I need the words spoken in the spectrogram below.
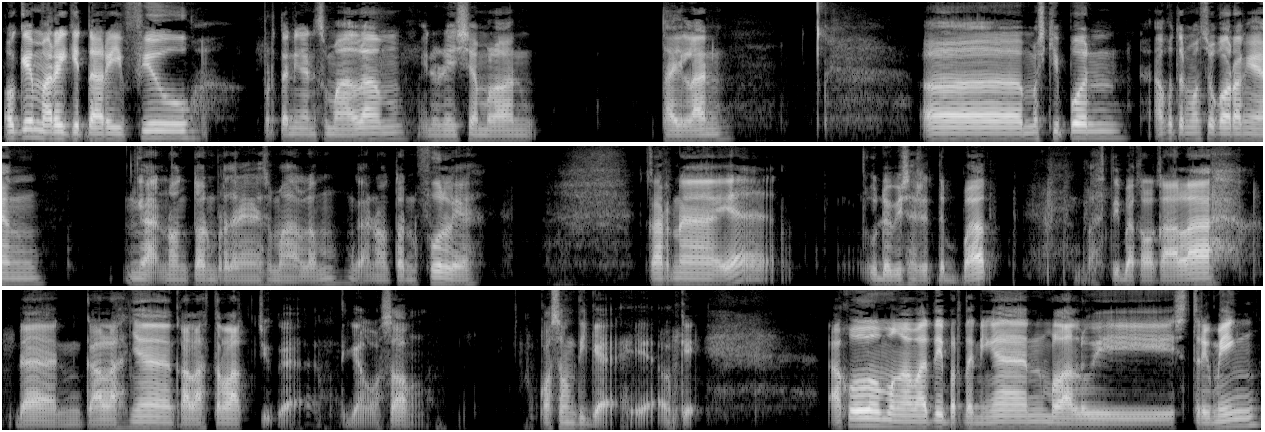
Oke, mari kita review pertandingan semalam Indonesia melawan Thailand. Eh, meskipun aku termasuk orang yang nggak nonton pertandingan semalam, nggak nonton full ya, karena ya udah bisa ditebak pasti bakal kalah dan kalahnya kalah telak juga 3-0. 0-3 ya, oke. Aku mengamati pertandingan melalui streaming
